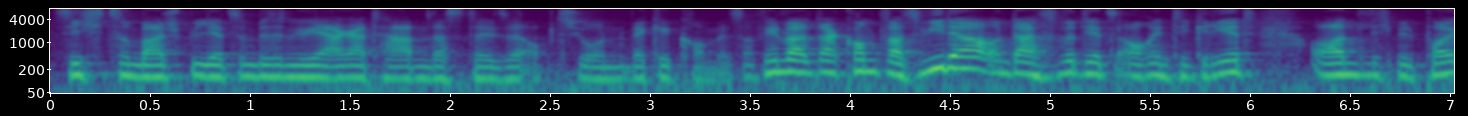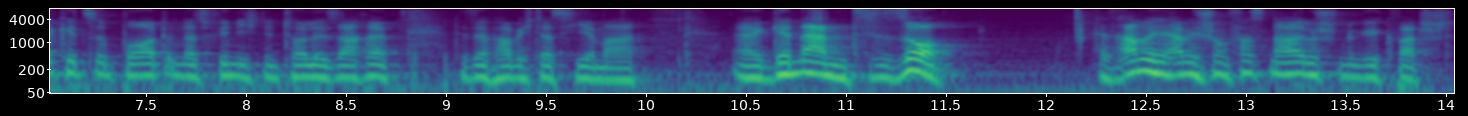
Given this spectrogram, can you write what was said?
sich zum Beispiel jetzt ein bisschen geärgert haben, dass diese Option weggekommen ist. Auf jeden Fall, da kommt was wieder und das wird jetzt auch integriert, ordentlich mit Polkit Support und das finde ich eine tolle Sache. Deshalb habe ich das hier mal äh, genannt. So, Jetzt habe hab ich schon fast eine halbe Stunde gequatscht.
